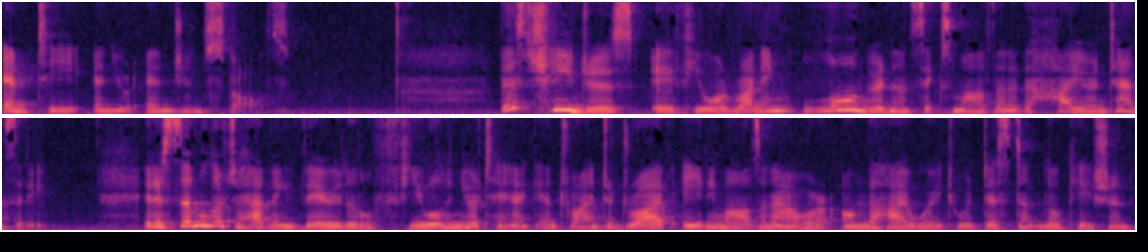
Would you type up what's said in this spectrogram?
empty and your engine stalls. This changes if you are running longer than 6 miles and at a higher intensity. It is similar to having very little fuel in your tank and trying to drive 80 miles an hour on the highway to a distant location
